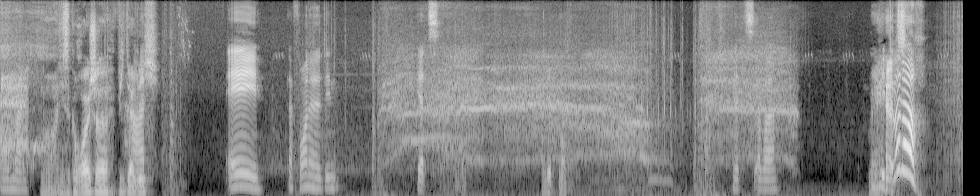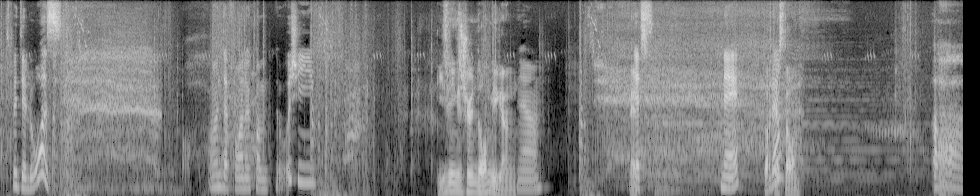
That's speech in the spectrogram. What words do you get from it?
Oh Mann. Oh, diese Geräusche, widerlich. Ey, da vorne, den... Jetzt. Er lebt noch. Jetzt aber. Er lebt immer noch. Was ist mit dir los? Und da vorne kommt eine Uschi. Die ist wenigstens schön down gegangen. Ja. Jetzt. Jetzt. Nee. Doch, oder? der ist down. Oh.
